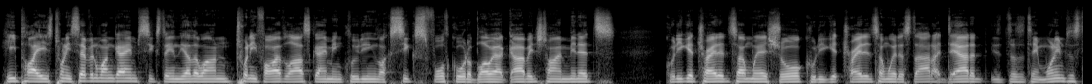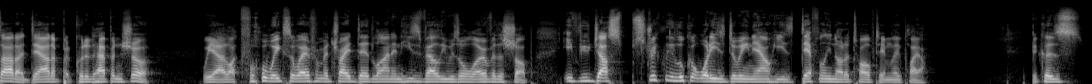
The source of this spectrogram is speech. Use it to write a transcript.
He plays 27 one game, 16 the other one, 25 last game, including like six fourth quarter blowout garbage time minutes. Could he get traded somewhere? Sure. Could he get traded somewhere to start? I doubt it. Does the team want him to start? I doubt it, but could it happen? Sure. We are like four weeks away from a trade deadline, and his value is all over the shop. If you just strictly look at what he's doing now, he is definitely not a 12 team league player because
